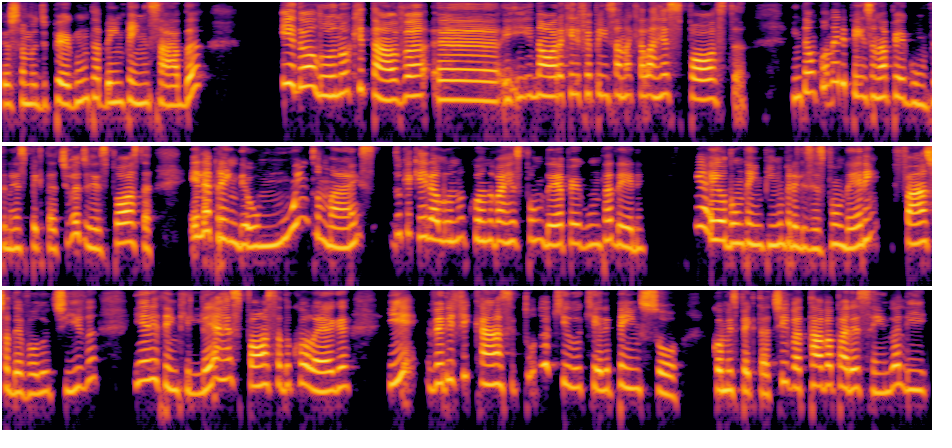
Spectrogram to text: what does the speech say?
que eu chamo de pergunta bem pensada, e do aluno que estava, uh, eh, e, e na hora que ele foi pensar naquela resposta. Então, quando ele pensa na pergunta, na expectativa de resposta, ele aprendeu muito mais do que aquele aluno quando vai responder a pergunta dele. E aí eu dou um tempinho para eles responderem, faço a devolutiva e ele tem que ler a resposta do colega e verificar se tudo aquilo que ele pensou como expectativa estava aparecendo ali,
